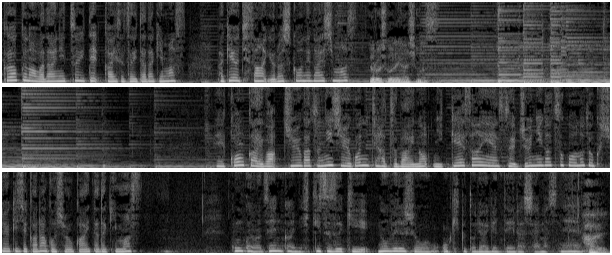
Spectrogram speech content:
科学の話題について解説いただきます。竹内さんよろしくお願いします。よろしくお願いします。えー、今回は10月25日発売の日経サイエンス12月号の特集記事からご紹介いただきます。今回は前回に引き続きノーベル賞を大きく取り上げていらっしゃいますね。はい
